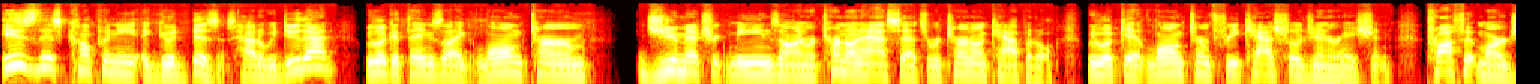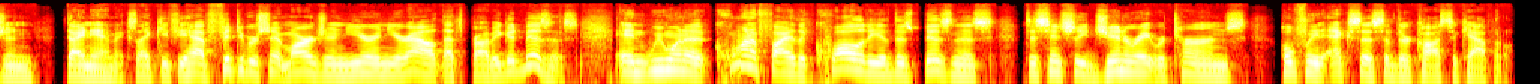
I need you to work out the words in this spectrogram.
is this company a good business? How do we do that? We look at things like long term geometric means on return on assets return on capital. We look at long term free cash flow generation, profit margin dynamics. Like if you have 50% margin year in, year out, that's probably good business. And we want to quantify the quality of this business to essentially generate returns, hopefully in excess of their cost of capital.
